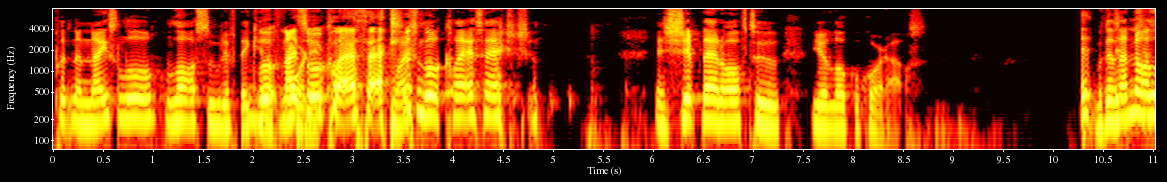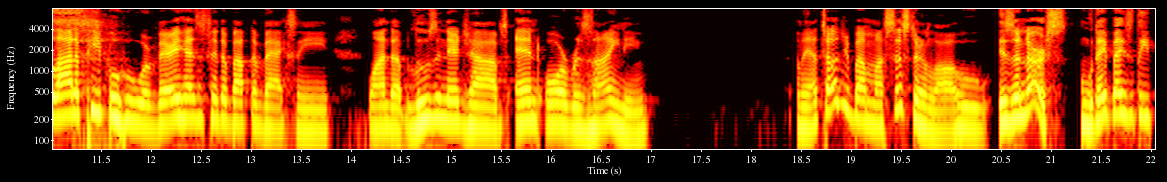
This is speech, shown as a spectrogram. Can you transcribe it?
put in a nice little lawsuit if they can Look, afford nice it little class action nice little class action and ship that off to your local courthouse. It- Because I know a lot of people who were very hesitant about the vaccine wind up losing their jobs and or resigning. I mean, I told you about my sister-in-law who is a nurse, who they basically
